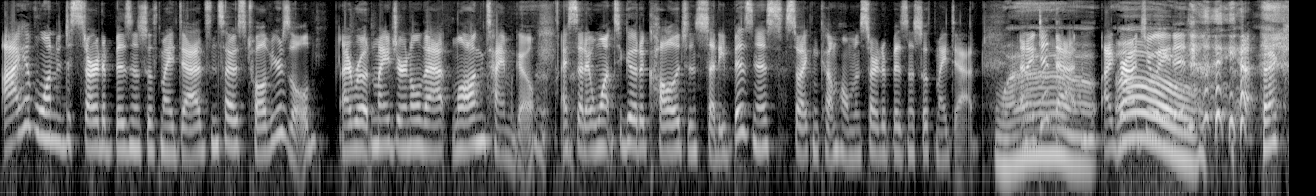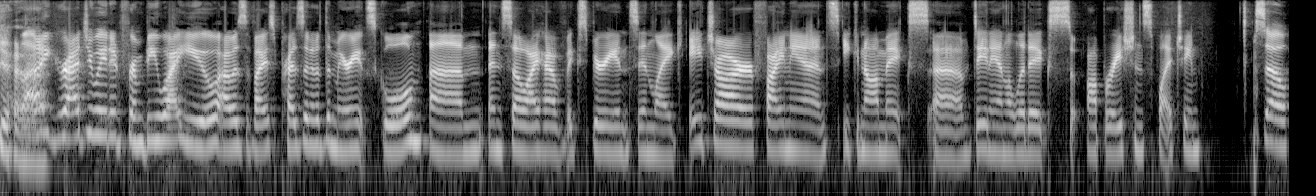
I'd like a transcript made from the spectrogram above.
I have wanted to start a business with my dad since I was 12 years old. I wrote in my journal that long time ago. I said I want to go to college and study business so I can come home and start a business with my dad. Wow. And I did that. I graduated. Oh, yeah. heck yeah. I graduated from BYU. I was the vice president of the Marriott School. Um, and so I have experience in like HR, finance, economics, um, data analytics, operations, supply chain. So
